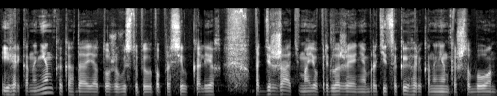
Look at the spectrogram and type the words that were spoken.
Игорь Кононенко, когда я тоже выступил и попросил коллег поддержать мое предложение, обратиться к Игорю Кононенко, чтобы он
